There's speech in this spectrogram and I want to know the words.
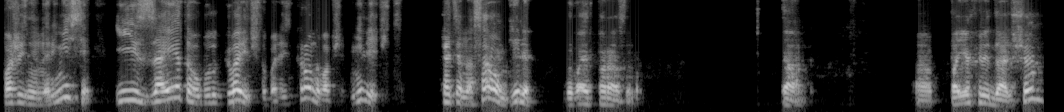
пожизненная ремиссия, и из-за этого будут говорить, что болезнь Крона вообще не лечится. Хотя на самом деле бывает по-разному. Так, а, поехали дальше.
